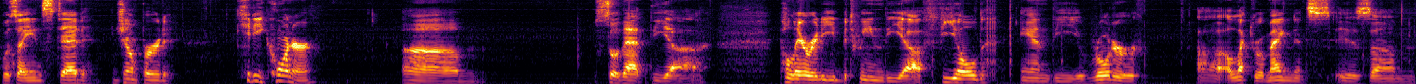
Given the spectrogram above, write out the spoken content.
was I instead jumpered kitty corner um, so that the uh, polarity between the uh, field and the rotor uh, electromagnets is um,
